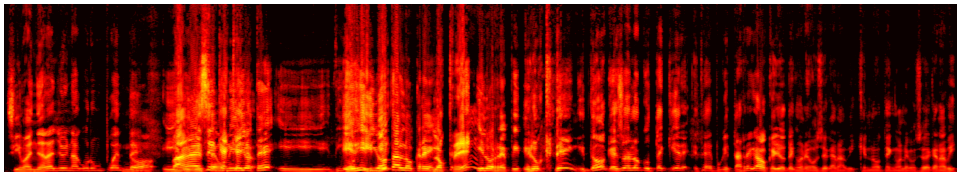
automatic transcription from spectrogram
si mañana yo inauguro un puente, No, y, van y a decir que es un que yo, y 10 y- y- idiotas lo creen. lo creen. Y lo y repiten. lo creen. Y todo, que eso es lo que usted quiere. Porque está regado que yo tengo negocio de cannabis, que no tengo negocio de cannabis.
